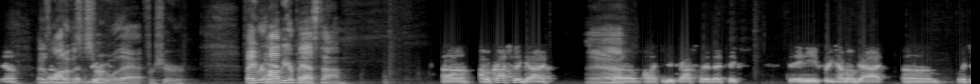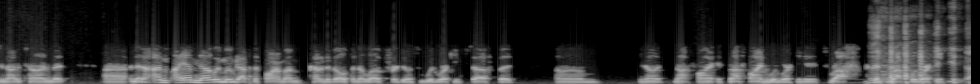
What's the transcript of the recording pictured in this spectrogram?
You know, There's a lot of us that big struggle with that for sure. Favorite Yeah, hobby or yeah. pastime? uh, I'm a CrossFit guy. Yeah. So I like to do CrossFit. That takes to any free time I've got, um, which is not a ton, but uh, and then I'm I am now we moved out to the farm. I'm kind of developing a love for doing some woodworking stuff, but um, you know it's not fine. It's not fine woodworking. It's rough. it's rough woodworking. yeah.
